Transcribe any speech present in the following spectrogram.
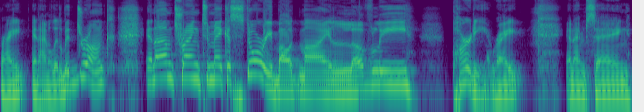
right? And I'm a little bit drunk and I'm trying to make a story about my lovely party, right? And I'm saying,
